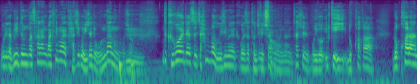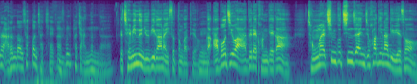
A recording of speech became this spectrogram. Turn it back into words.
우리가 믿음과 사랑과 희망을 가지고 이 자리에 온다는 거죠. 음. 근데 그거에 대해서 이제 한번 의심을 그거에서 던지기 시작하면은 사실 뭐 이거 이렇게 이 녹화가 녹화라는 아름다운 사건 자체가 음. 성립하지 않는다. 그 재밌는 유비가 하나 있었던 것 같아요. 네. 그러니까 아버지와 아들의 관계가 정말 친부 친자인지 확인하기 위해서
